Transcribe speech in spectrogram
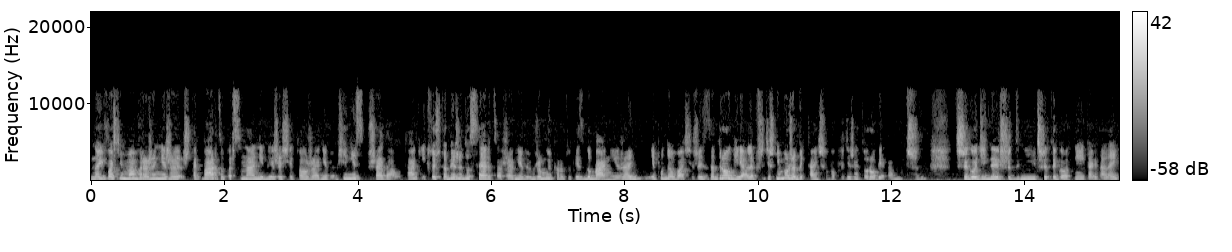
No i właśnie mam wrażenie, że, że tak bardzo personalnie bierze się to, że nie wiem, się nie sprzedał, tak? I ktoś to bierze do serca, że nie wiem, że mój produkt jest do bani, że nie podoba się, że jest za drogi, ale przecież nie może być tańszy, bo przecież ja to robię tam trzy godziny, trzy dni, trzy tygodnie i tak dalej.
